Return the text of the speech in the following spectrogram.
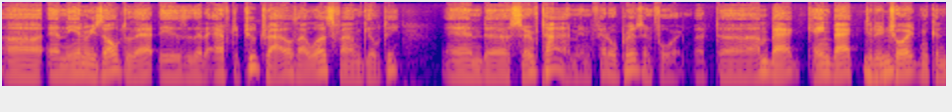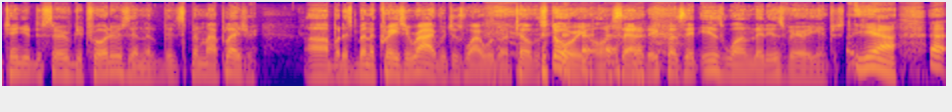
Uh, and the end result of that is that after two trials, I was found guilty and uh, served time in federal prison for it. But uh, I'm back, came back to mm-hmm. Detroit and continued to serve Detroiters, and it's been my pleasure. Uh, but it's been a crazy ride, which is why we're going to tell the story on Saturday because it is one that is very interesting. Yeah. Uh,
